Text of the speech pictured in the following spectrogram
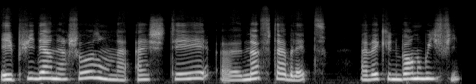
Et puis dernière chose, on a acheté euh, neuf tablettes avec une borne Wi-Fi.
